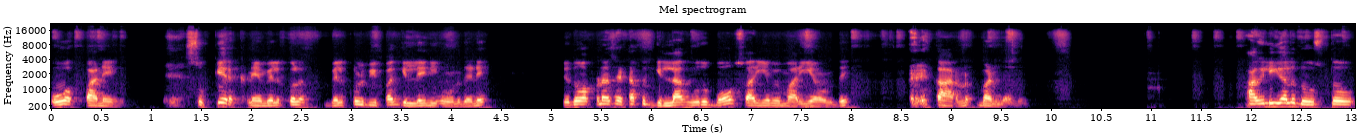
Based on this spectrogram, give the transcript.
ਉਹ ਆਪਾਂ ਨੇ ਸੁੱਕੇ ਰੱਖਣੇ ਬਿਲਕੁਲ। ਬਿਲਕੁਲ ਵੀ ਆਪਾਂ ਗਿੱਲੇ ਨਹੀਂ ਹੋਣ ਦੇਣੇ। ਜਦੋਂ ਆਪਣਾ ਸੈਟਅਪ ਗਿੱਲਾ ਹੋ ਉਦੋਂ ਬਹੁਤ ਸਾਰੀਆਂ ਬਿਮਾਰੀਆਂ ਆਉਣ ਦੇ ਕਾਰਨ ਬਣ ਜਾਂਦੇ ਨੇ। ਅਗਲੀ ਗੱਲ ਦੋਸਤੋ,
